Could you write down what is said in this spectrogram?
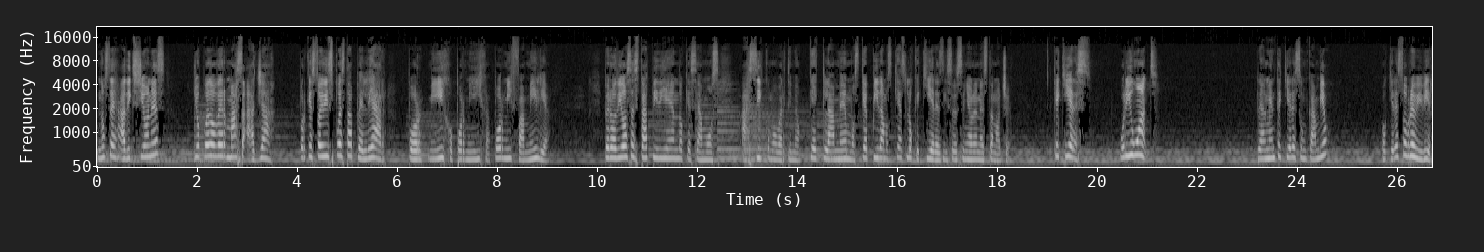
no sé, adicciones, yo puedo ver más allá, porque estoy dispuesta a pelear por mi hijo, por mi hija, por mi familia. Pero Dios está pidiendo que seamos así como Bartimeo, que clamemos, que pidamos, ¿qué es lo que quieres? Dice el Señor en esta noche. ¿Qué quieres? What do you want? ¿Realmente quieres un cambio? ¿O quieres sobrevivir?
